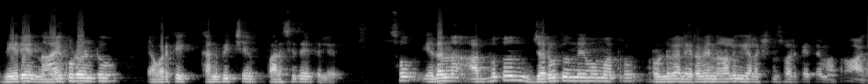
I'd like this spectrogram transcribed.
వేరే నాయకుడు అంటూ ఎవరికి కనిపించే పరిస్థితి అయితే లేదు. సో ఏదన్నా అద్భుతం జరుగుతుందేమో మాత్రం రెండు వేల ఇరవై నాలుగు ఎలక్షన్స్ వరకు అయితే మాత్రం ఆగా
